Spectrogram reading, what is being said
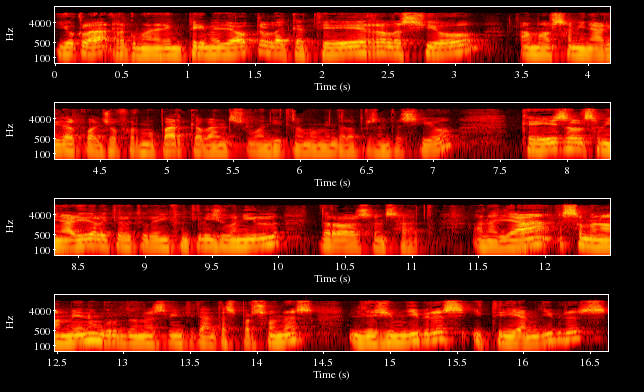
Jo, clar, recomanaré en primer lloc la que té relació amb el seminari del qual jo formo part, que abans ho han dit en el moment de la presentació, que és el Seminari de Literatura Infantil i Juvenil de Roda Sensat. En allà, setmanalment, un grup d'unes vint i tantes persones llegim llibres i triem llibres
